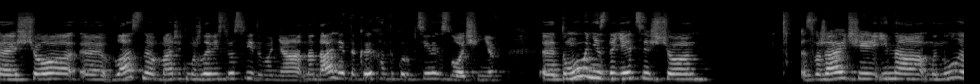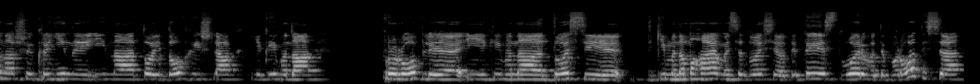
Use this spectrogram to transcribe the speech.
е, Що е, власне обмежить можливість розслідування надалі таких антикорупційних злочинів, Е, тому мені здається, що зважаючи і на минуле нашої країни, і на той довгий шлях, який вона пророблює, і який вона досі, який ми намагаємося досі от створювати, боротися.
